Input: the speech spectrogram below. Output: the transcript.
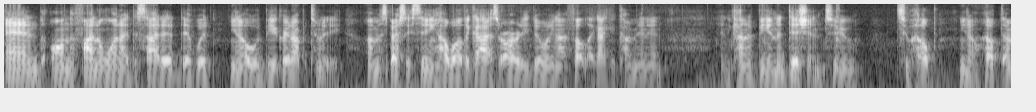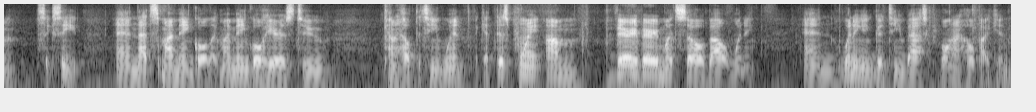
and on the final one, I decided it would, you know, it would be a great opportunity. Um, especially seeing how well the guys are already doing, I felt like I could come in and and kind of be an addition to to help, you know, help them succeed. And that's my main goal. Like my main goal here is to kind of help the team win. Like at this point, I'm very, very much so about winning and winning in good team basketball, and I hope I can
